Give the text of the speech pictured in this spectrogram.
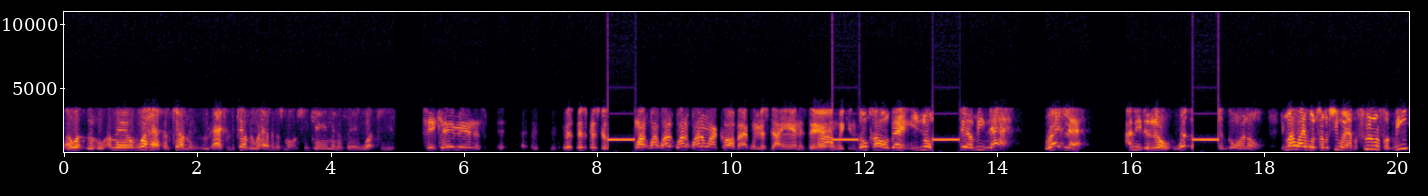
And what? the- I mean, what happened? Tell me. Actually, tell me what happened this morning. She came in and said what to you? She came in Miss- Mr. Why, why, why, why, why don't I call back when Miss Diane is there and we can uh, Don't call back. You know, tell me now, right now. I need to know what the is going on. You, my wife want to tell me she want to have a funeral for me,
